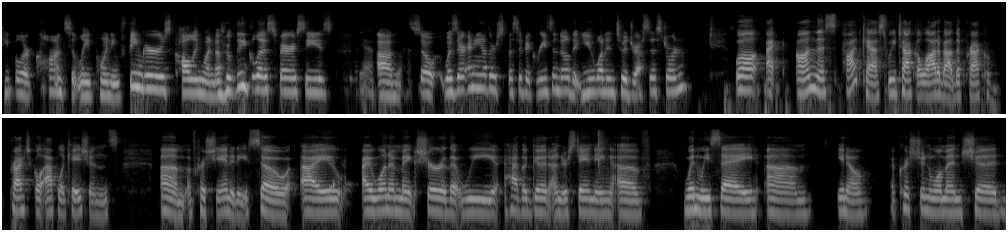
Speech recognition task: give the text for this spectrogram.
people are constantly pointing fingers, calling one another legalists, Pharisees. Yeah. Um, so was there any other specific reason though that you wanted to address this, Jordan? Well, I, on this podcast, we talk a lot about the prac- practical applications um, of Christianity. So I I want to make sure that we have a good understanding of when we say, um, you know, a Christian woman should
